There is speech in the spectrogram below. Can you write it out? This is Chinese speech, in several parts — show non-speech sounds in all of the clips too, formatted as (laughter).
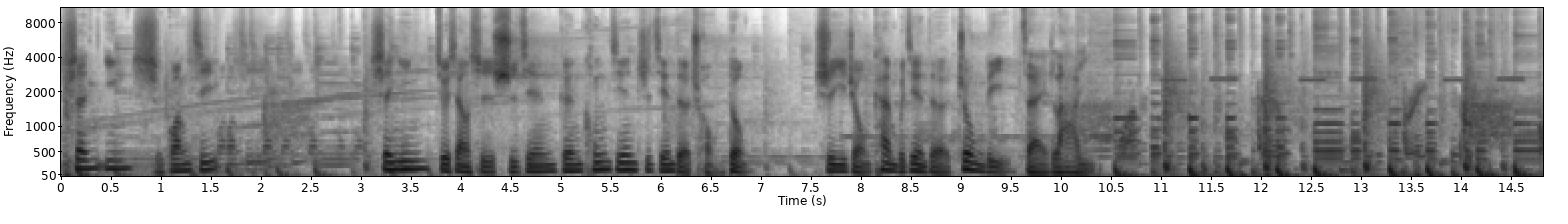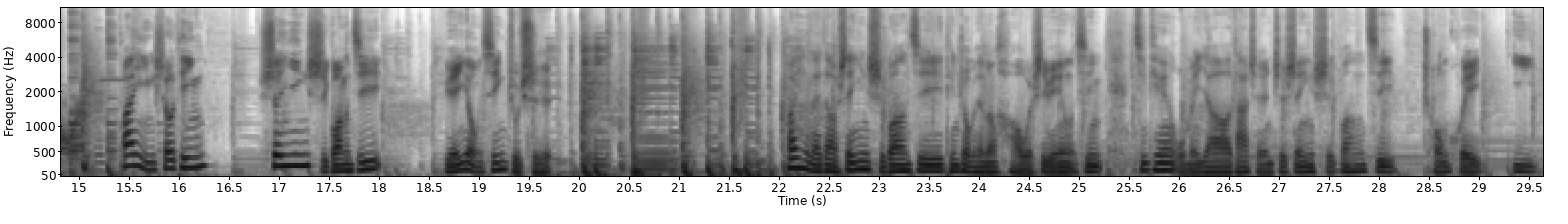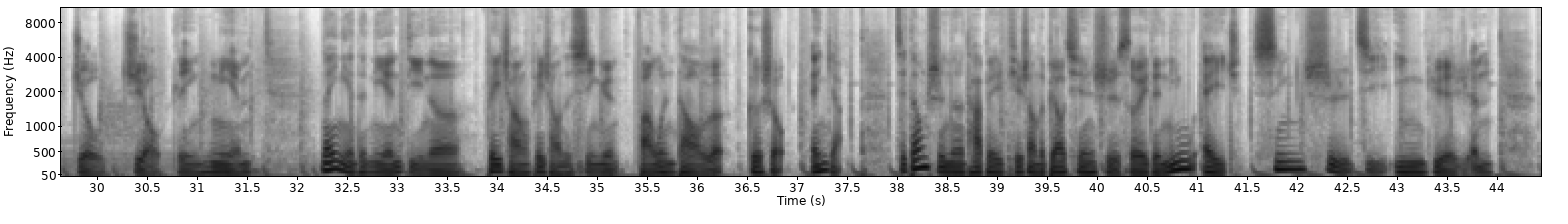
声音时光机，声音就像是时间跟空间之间的虫洞，是一种看不见的重力在拉引。欢迎收听《声音时光机》，袁永新主持。欢迎来到《声音时光机》，听众朋友们好，我是袁永新。今天我们要搭乘这《声音时光机》，重回一九九零年。那一年的年底呢，非常非常的幸运，访问到了歌手 Enya。在当时呢，他被贴上的标签是所谓的 New Age 新世纪音乐人。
